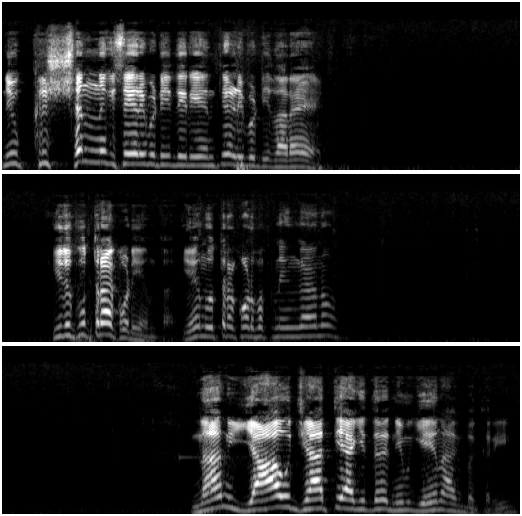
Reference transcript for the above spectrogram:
ನೀವು ಕ್ರಿಶ್ಚಿಯನ್ಗೆ ಸೇರಿಬಿಟ್ಟಿದ್ದೀರಿ ಅಂತ ಹೇಳಿಬಿಟ್ಟಿದ್ದಾರೆ. ಇದಕ್ಕೆ ಉತ್ತರ ಕೊಡಿ ಅಂತ. ಏನು ಉತ್ತರ ಕೊಡ್ಬೇಕು ನಿಮ್ಗೆ ನಾನು? ನಾನು ಯಾವ ಜಾತಿ ಆಗಿದ್ರೆ ನಿಮ್ಗೆ ಏನಾಗ್ಬೇಕ್ರಿ?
